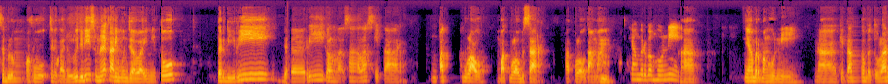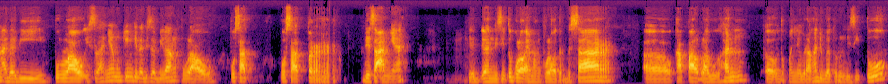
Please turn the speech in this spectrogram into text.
sebelum aku cerita dulu, jadi sebenarnya Karimun Jawa ini tuh terdiri dari kalau nggak salah sekitar empat pulau, empat pulau besar, empat pulau utama. Hmm. Yang berpenghuni. Nah, yang berpenghuni. Nah, kita kebetulan ada di pulau istilahnya mungkin kita bisa bilang pulau pusat pusat perdesaannya. Dan di situ pulau emang pulau terbesar, uh, kapal pelabuhan uh, untuk penyeberangan juga turun di situ.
